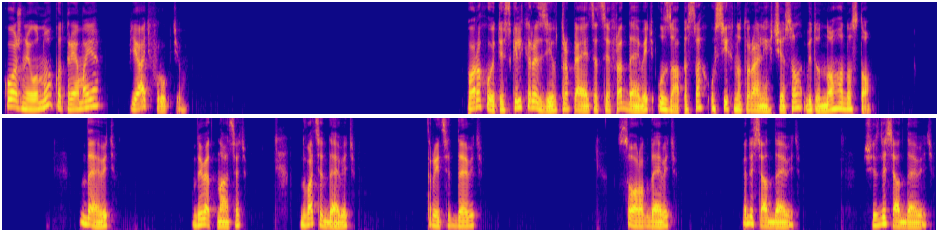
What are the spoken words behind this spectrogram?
Кожний онук отримає 5 фруктів. Порахуйте, скільки разів трапляється цифра 9 у записах усіх натуральних чисел від 1 до 100. 9, 19, 29, 39, 49, 59, 69,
